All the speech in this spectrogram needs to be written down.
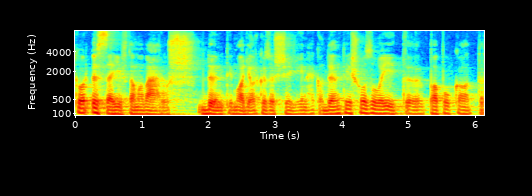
akkor összehívtam a város dönti magyar közösségének a döntéshozóit, papokat,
